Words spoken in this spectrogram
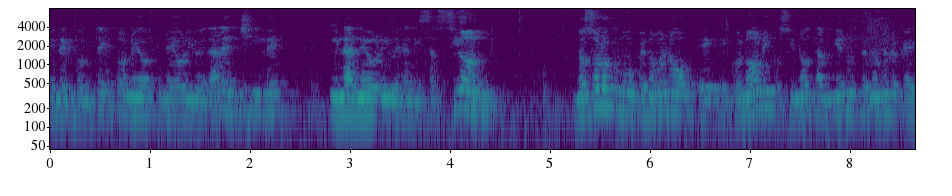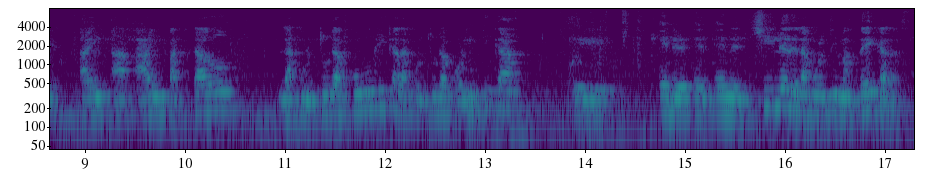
en el contexto neo- neoliberal en Chile y la neoliberalización, no solo como un fenómeno eh, económico, sino también un fenómeno que ha, impactado la cultura pública, la cultura política eh, en- en el Chile de las últimas décadas.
